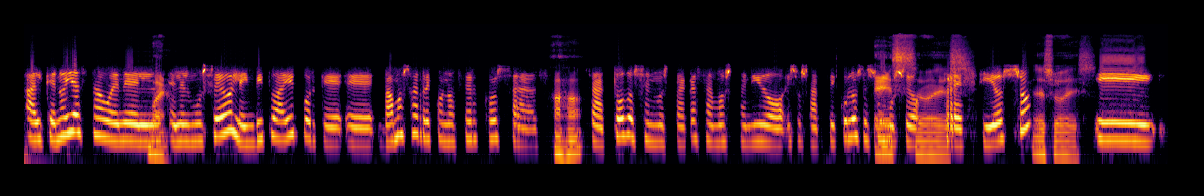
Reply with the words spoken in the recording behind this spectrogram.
Al que no haya estado en el, en el museo, le invito a ir porque eh, vamos a reconocer cosas. O sea, todos en nuestra casa hemos tenido esos artículos. Es un museo precioso. Eso es. Y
